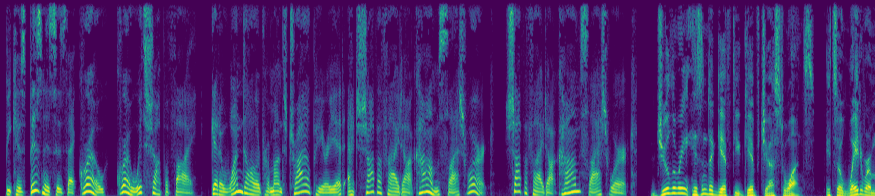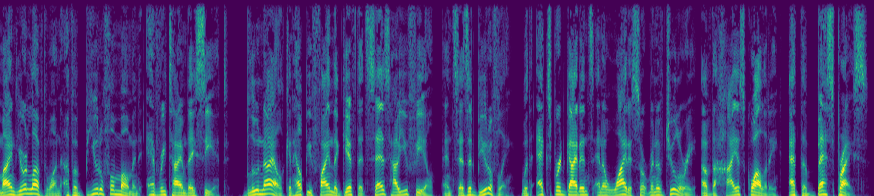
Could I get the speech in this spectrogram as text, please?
because businesses that grow grow with Shopify. Get a $1 per month trial period at Shopify.com slash work. Shopify.com slash work. Jewelry isn't a gift you give just once. It's a way to remind your loved one of a beautiful moment every time they see it. Blue Nile can help you find the gift that says how you feel and says it beautifully with expert guidance and a wide assortment of jewelry of the highest quality at the best price.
